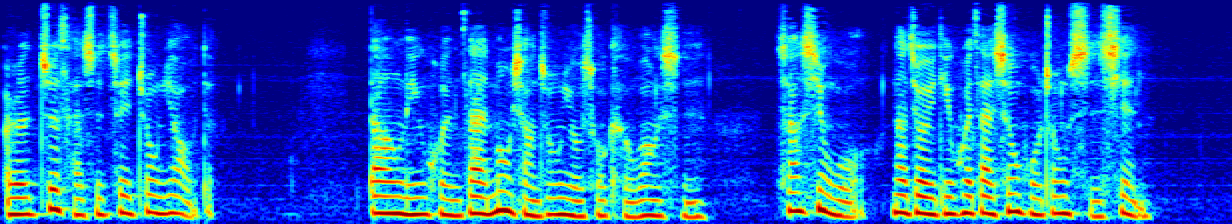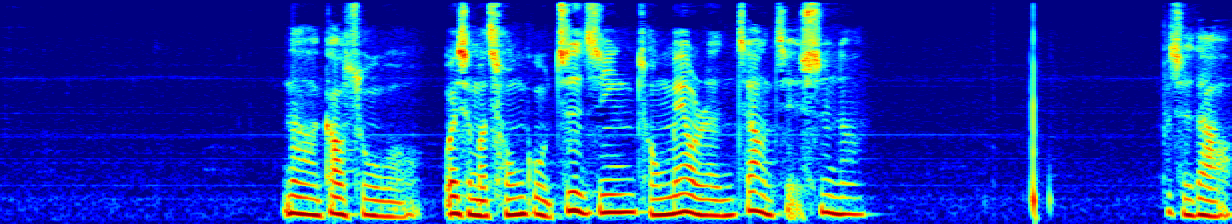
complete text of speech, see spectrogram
而这才是最重要的。当灵魂在梦想中有所渴望时，相信我。那就一定会在生活中实现。那告诉我，为什么从古至今从没有人这样解释呢？不知道，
